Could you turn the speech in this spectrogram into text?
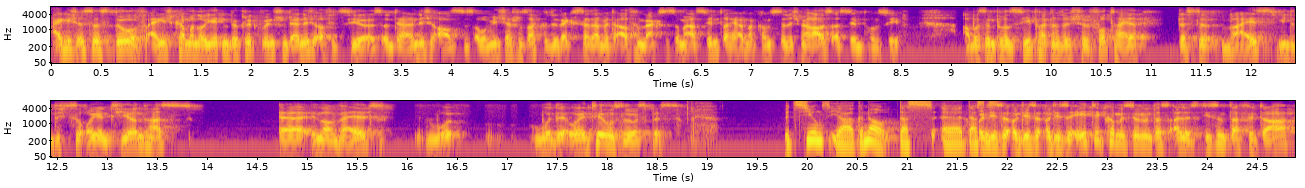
Eigentlich ist das doof. Eigentlich kann man nur jeden beglückwünschen, der nicht Offizier ist und der nicht Arzt ist. Aber wie ich ja schon sagte, du wächst ja damit auf und merkst es immer erst hinterher. Und dann kommst du nicht mehr raus aus dem Prinzip. Aber so ein Prinzip hat natürlich den Vorteil, dass du weißt, wie du dich zu orientieren hast äh, in einer Welt, wo, wo du orientierungslos bist. Beziehungs, ja, genau. Das, äh, das und, diese, und, diese, und diese Ethikkommission und das alles, die sind dafür da,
